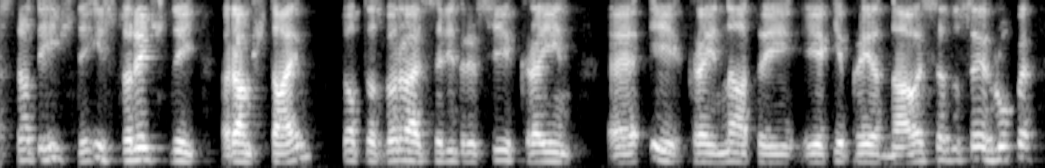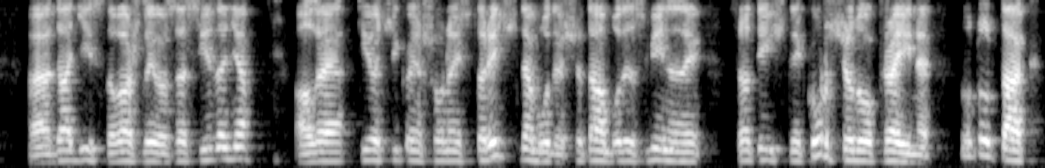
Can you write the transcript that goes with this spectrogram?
стратегічний історичний Рамштайн, тобто збираються лідери всіх країн е, і країн НАТО, які приєдналися до цієї групи. Е, да, дійсно важливе засідання, але ті очікування, що воно історичне буде, що там буде змінений стратегічний курс щодо України. Ну тут так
